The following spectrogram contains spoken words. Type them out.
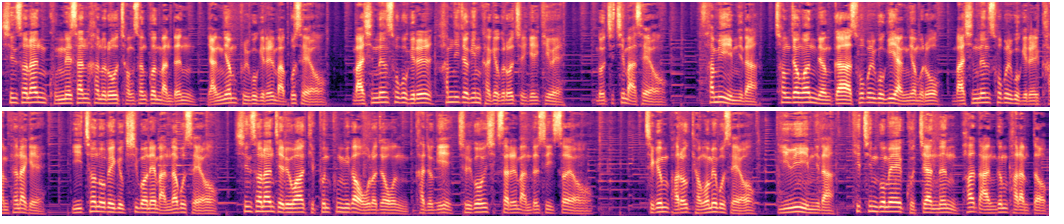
신선한 국내산 한우로 정성껏 만든 양념 불고기를 맛보세요. 맛있는 소고기를 합리적인 가격으로 즐길 기회 놓치지 마세요. 3위입니다. 청정원 명가 소불고기 양념으로 맛있는 소불고기를 간편하게 2,560원에 만나보세요. 신선한 재료와 깊은 풍미가 어우러져 온 가족이 즐거운 식사를 만들 수 있어요. 지금 바로 경험해보세요. 2위입니다. 키친곰에 굳지 않는 팥 앙금 바람떡.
